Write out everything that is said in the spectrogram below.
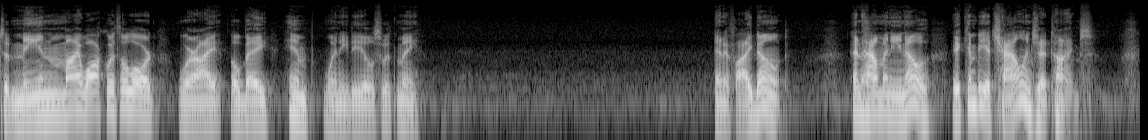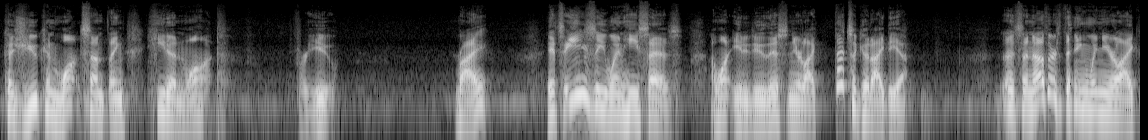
to me and my walk with the Lord, where I obey Him when He deals with me. And if I don't, and how many know it can be a challenge at times because you can want something He doesn't want for you. Right? It's easy when He says, I want you to do this, and you're like, that's a good idea. It's another thing when you're like,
